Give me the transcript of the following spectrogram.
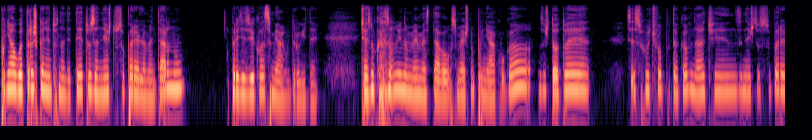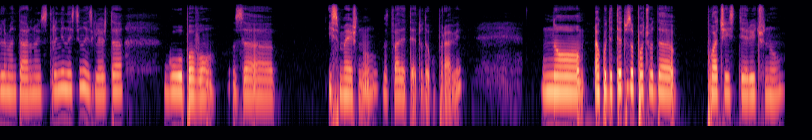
Понякога тръжкането на детето за нещо супер елементарно предизвиква смях в другите. Честно казано и на мен ме е ставало смешно понякога, защото е, се случва по такъв начин за нещо супер елементарно и страни наистина изглежда глупаво за и смешно за това детето да го прави. Но ако детето започва да плаче истерично,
